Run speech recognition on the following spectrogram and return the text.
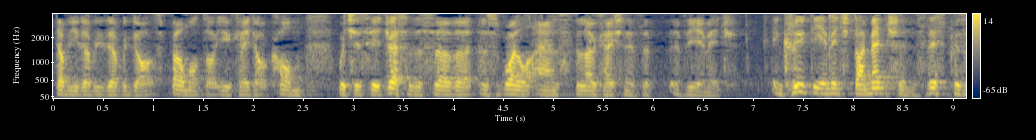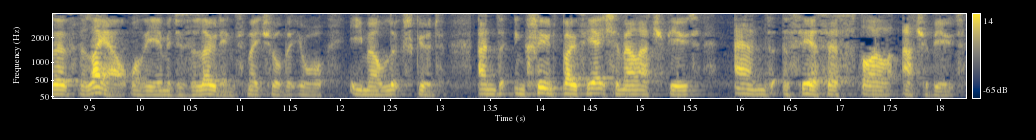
www.belmont.uk.com which is the address of the server as well as the location of the, of the image. Include the image dimensions. This preserves the layout while the images are loading to make sure that your email looks good. And include both the HTML attribute and a CSS style attribute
